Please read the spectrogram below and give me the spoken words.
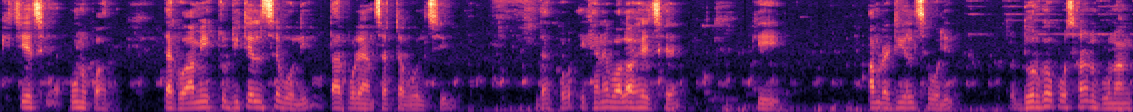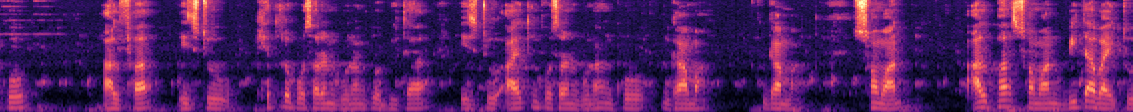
কি চেয়েছে? অনুপাত। দেখো, আমি একটু ডিটেলসে বলি, তারপরে অ্যান্সারটা বলছি। দেখো, এখানে বলা হয়েছে কি, আমরা ডিটেলসে বলি তো দৈর্ঘ্য প্রসারণ গুণাঙ্ক আলফা ইজ টু ক্ষেত্র প্রসারণ গুণাঙ্ক বিটা ইজ টু আয়তন প্রসারণ গুণাঙ্ক গামা গামা সমান আলফা সমান বিটা বাই টু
